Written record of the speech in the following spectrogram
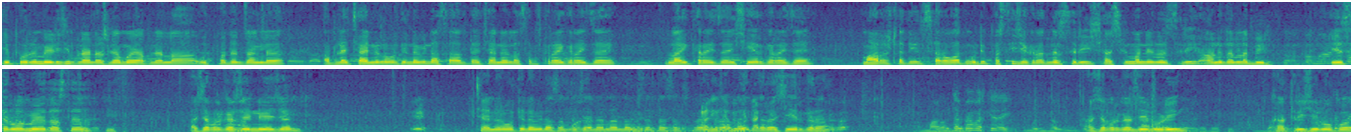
हे पूर्ण मेडिसिन प्लांट असल्यामुळे आपल्याला उत्पादन चांगलं. आपल्या चॅनलवरती नवीन असाल तर चॅनलला सबस्क्राईब करायचं आहे लाईक करायचं आहे शेअर करायचं आहे महाराष्ट्रातील सर्वात मोठी पस्तीस एकरात नर्सरी शासनमान्य नर्सरी अनुदानला बिल हे सर्व मिळत असतं. अशा प्रकारचे नियोजन. चॅनलवरती नवीन असाल तर चॅनलला न विसरता सबस्क्राईब करा लाईक करा शेअर करा. अशा प्रकारचे लोडिंग खात्रीची रोपं.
